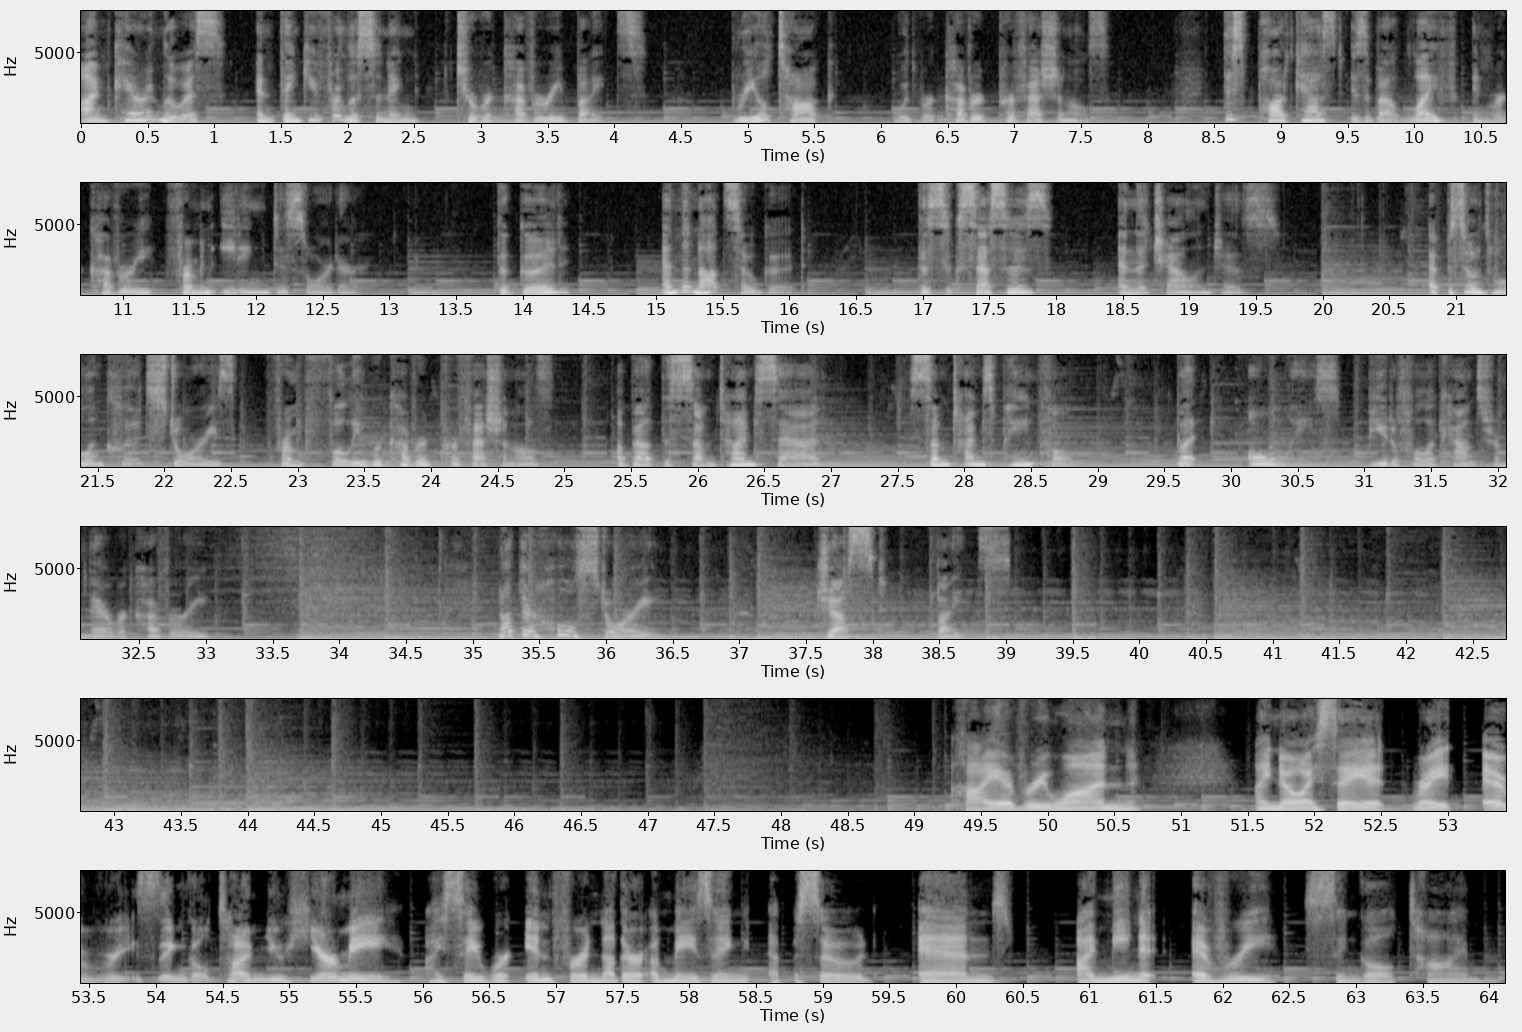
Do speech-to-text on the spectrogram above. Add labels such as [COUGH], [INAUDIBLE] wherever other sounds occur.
I'm Karen Lewis, and thank you for listening to Recovery Bites Real Talk with Recovered Professionals. This podcast is about life in recovery from an eating disorder the good and the not so good, the successes and the challenges. Episodes will include stories from fully recovered professionals about the sometimes sad, sometimes painful, but always beautiful accounts from their recovery. Not their whole story, just bites. Hi, everyone. I know I say it right every single time you hear me. I say we're in for another amazing episode. And I mean it every single time.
